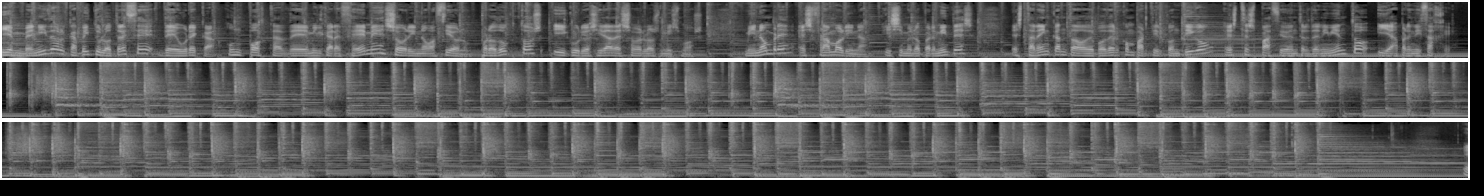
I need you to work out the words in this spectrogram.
Bienvenido al capítulo 13 de Eureka, un podcast de Emilcar FM sobre innovación, productos y curiosidades sobre los mismos. Mi nombre es Fran Molina y si me lo permites, estaré encantado de poder compartir contigo este espacio de entretenimiento y aprendizaje.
